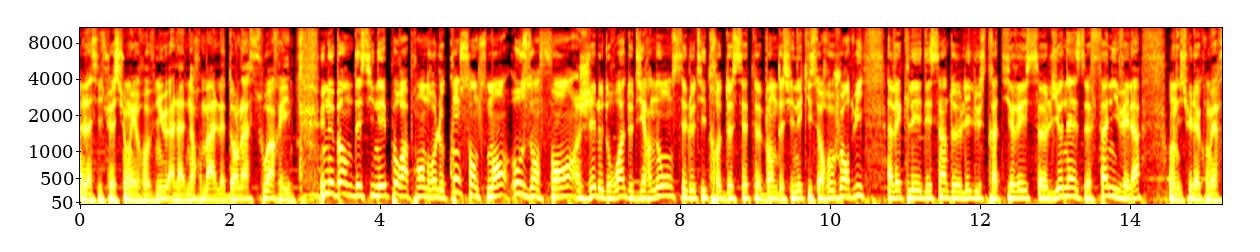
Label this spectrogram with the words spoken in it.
La situation est revenue à la normale dans la soirée. Une bande dessinée pour apprendre le consentement aux enfants. J'ai le droit de dire non. C'est le titre de cette bande dessinée qui sort aujourd'hui avec les dessins de l'illustratrice lyonnaise Fanny Vella. On y suit la conversation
